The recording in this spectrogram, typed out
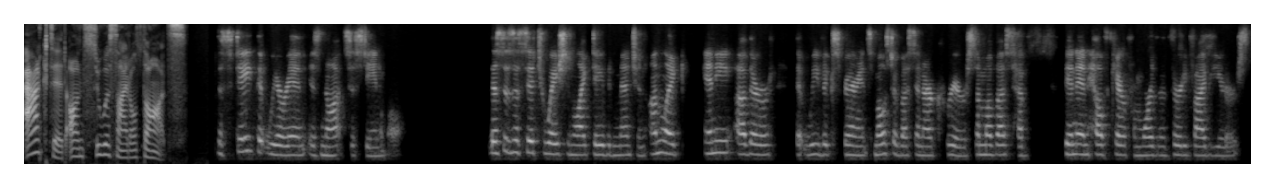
acted on suicidal thoughts. The state that we are in is not sustainable. This is a situation, like David mentioned, unlike any other that we've experienced, most of us in our career. Some of us have been in healthcare for more than 35 years.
